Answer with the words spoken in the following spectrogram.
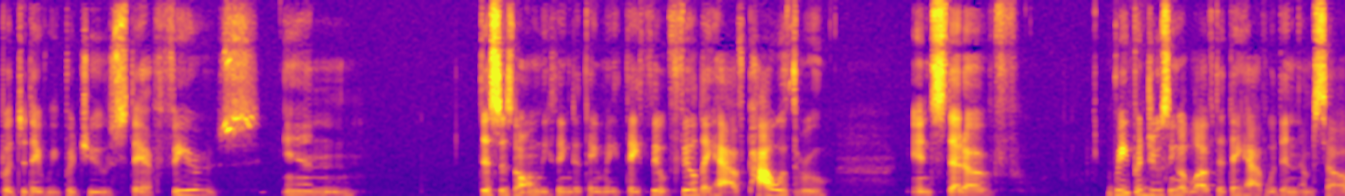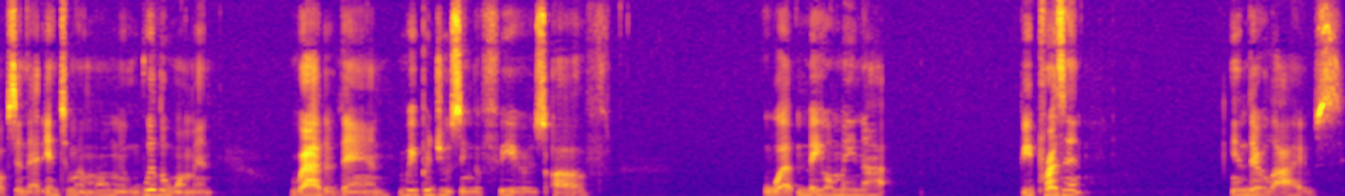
but do they reproduce their fears and this is the only thing that they may they feel feel they have power through instead of reproducing a love that they have within themselves in that intimate moment with a woman rather than reproducing the fears of what may or may not be present in their lives,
